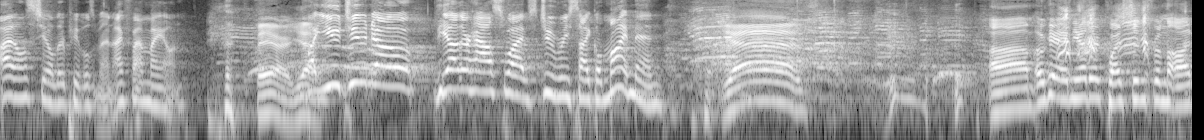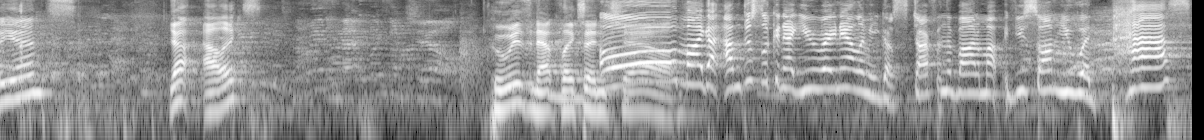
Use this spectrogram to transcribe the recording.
I don't steal other people's men. I find my own. Fair, yeah. But you do know the other housewives do recycle my men. Yes. Um, okay, any other questions from the audience? Yeah, Alex? Who is Netflix and Oh chill? Oh my God. I'm just looking at you right now. Let me go start from the bottom up. If you saw him, you would pass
